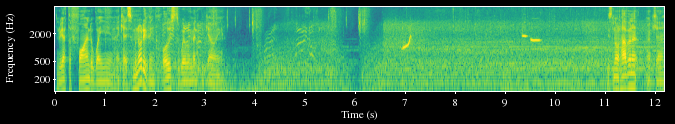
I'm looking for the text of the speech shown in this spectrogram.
And we have to find a way in. Okay, so we're not even close to where we're meant to be going. He's not having it? Okay.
